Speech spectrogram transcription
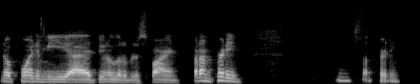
No point in me uh, doing a little bit of sparring, but I'm pretty. It's not pretty.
